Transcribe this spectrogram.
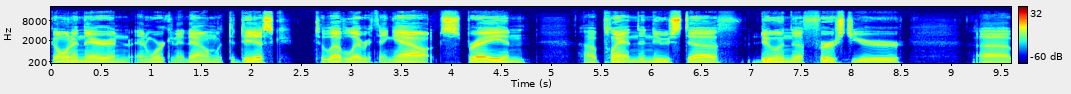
going in there and, and working it down with the disc to level everything out, spraying, uh, planting the new stuff, doing the first year uh,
